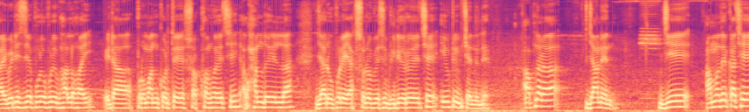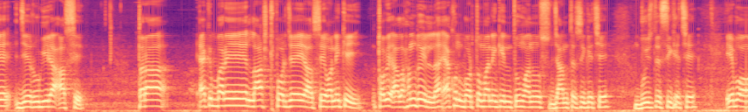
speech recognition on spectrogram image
ডায়াবেটিস যে পুরোপুরি ভালো হয়, এটা প্রমাণ করতে সক্ষম হয়েছি। আলহামদুলিল্লাহ, যার উপরে একশোরও বেশি ভিডিও রয়েছে ইউটিউব চ্যানেলে। আপনারা জানেন যে আমাদের কাছে যে রুগীরা আসে তারা একবারে লাস্ট পর্যায়ে আসে অনেকেই। তবে আলহামদুলিল্লাহ, এখন বর্তমানে কিন্তু মানুষ জানতে শিখেছে, বুঝতে শিখেছে এবং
